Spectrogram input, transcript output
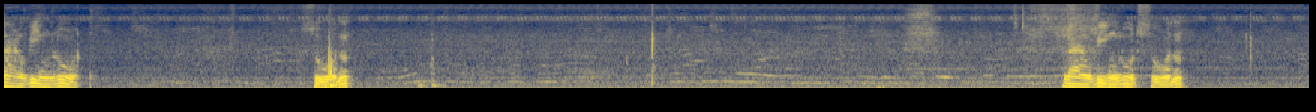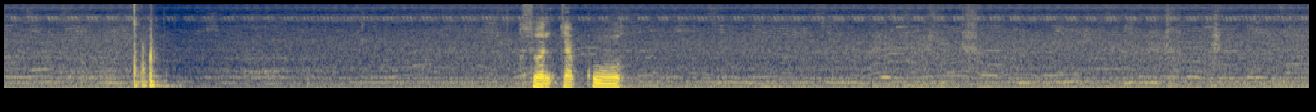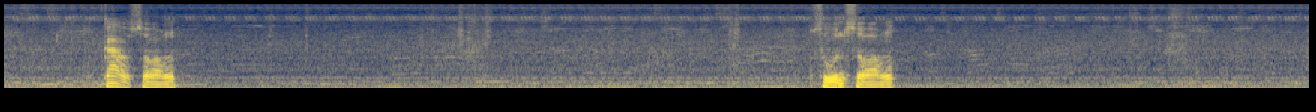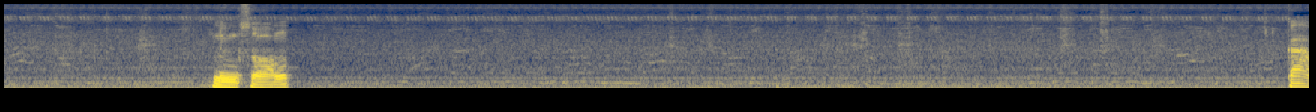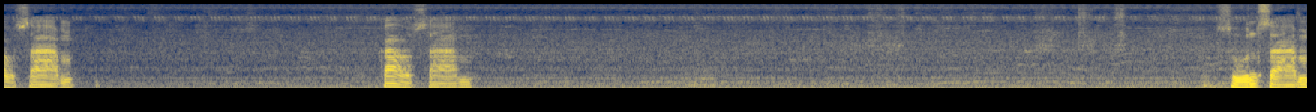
ล่างวิ่งลูดศูนย์ล่างวิ่งลูดศูนย์ ส่วนจับคูเก้าสองศูนย์สองหนึ่งสอง เก้าสามเก้าสามศูนย์สาม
